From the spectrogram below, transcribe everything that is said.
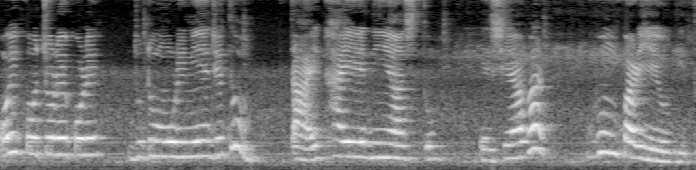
ওই কোচরে করে দুটো মুড়ি নিয়ে যেতুম, তাই খাইয়ে নিয়ে আসতুম, এসে আবার ঘুম পাড়িয়েও দিত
